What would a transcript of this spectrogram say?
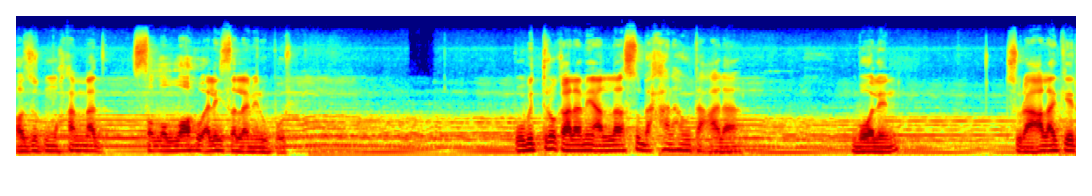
হজরত মুহাম্মদ সাল্লাল্লাহু আলহি সাল্লামের উপর। পবিত্র কালামে আল্লাহ সুবাহানাহু তাআলা বলেন, সুরা আলাকের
